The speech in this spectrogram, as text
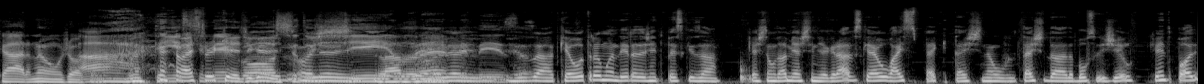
Cara, não, Jota. Ah, tem esse negócio do Olha gelo, né? Beleza. Exato, que é outra maneira da gente pesquisar a questão da miastenia graves, que é o Ice Pack Test, né? O teste da, da bolsa de gelo, que a gente pode,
